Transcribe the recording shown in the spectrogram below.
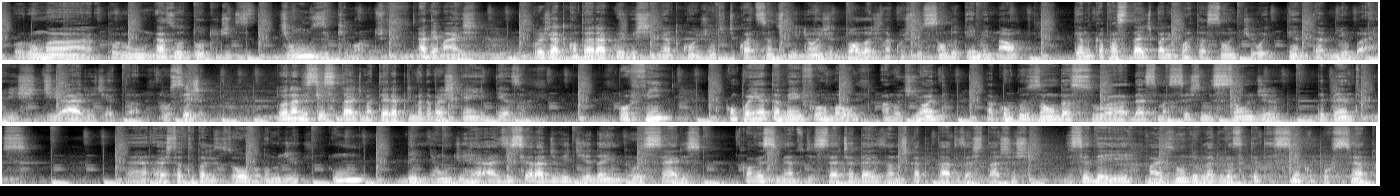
por, uma, por um gasoduto de, de 11 quilômetros. Ademais, o projeto contará com investimento conjunto de 400 milhões de dólares na construção do terminal, tendo capacidade para importação de 80 mil barris diários de etano, ou seja, toda a necessidade de matéria-prima da Braskem e Deza. Por fim, a companhia também informou, à noite de ontem, a conclusão da sua 16ª missão de debentures, É, esta totalizou o volume de 1 bilhão de reais e será dividida em duas séries com vencimento de 7 a 10 anos, captadas as taxas de CDI mais 1,75%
